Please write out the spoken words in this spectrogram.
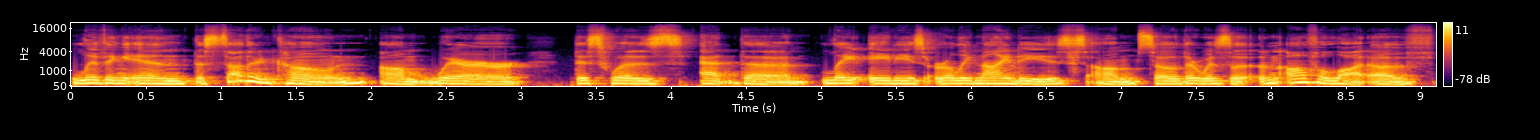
living in the Southern Cone, um, where this was at the late 80s, early 90s. Um, so there was a, an awful lot of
